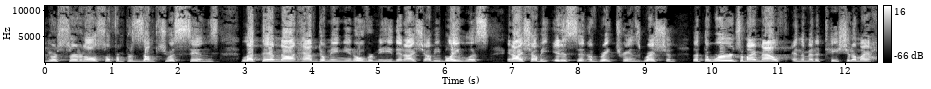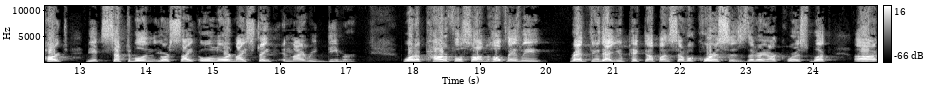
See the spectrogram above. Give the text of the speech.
your servant also from presumptuous sins. Let them not have dominion over me. Then I shall be blameless, and I shall be innocent of great transgression. Let the words of my mouth and the meditation of my heart be acceptable in your sight, O Lord, my strength and my redeemer. What a powerful psalm. Hopefully, as we read through that, you picked up on several choruses that are in our chorus book, uh,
